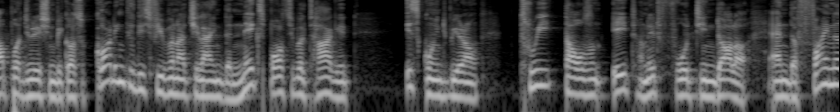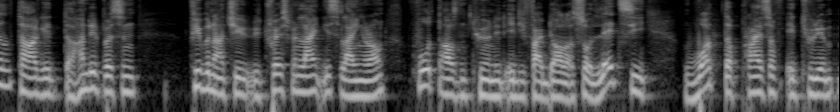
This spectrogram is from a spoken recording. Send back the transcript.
upper direction because according to this Fibonacci line, the next possible target is going to be around $3,814 and the final target, the 100% Fibonacci retracement line is lying around $4,385. So let's see what the price of Ethereum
